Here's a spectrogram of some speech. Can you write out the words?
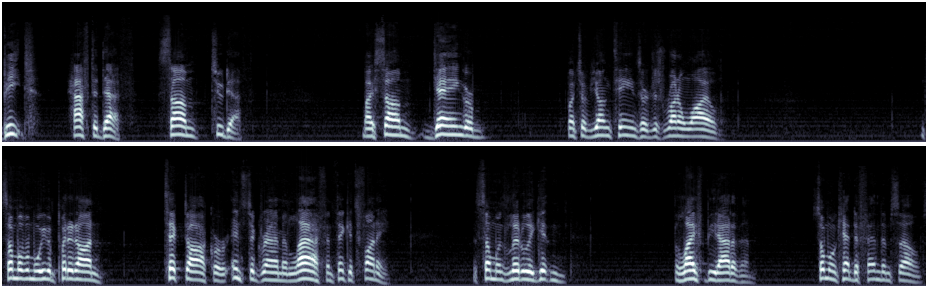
beat half to death, some to death, by some gang or bunch of young teens are just running wild. And some of them will even put it on TikTok or Instagram and laugh and think it's funny. Someone's literally getting the life beat out of them. Someone can't defend themselves.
